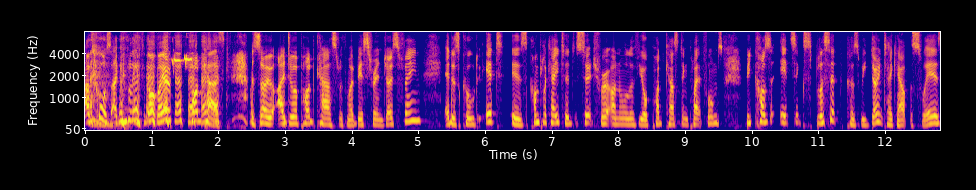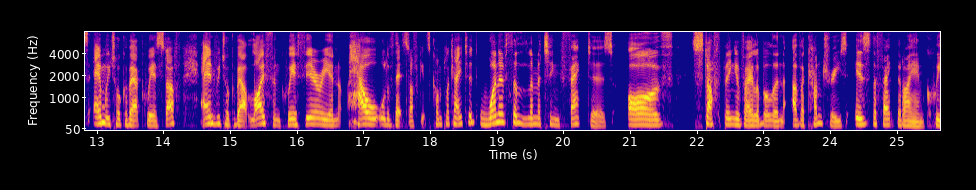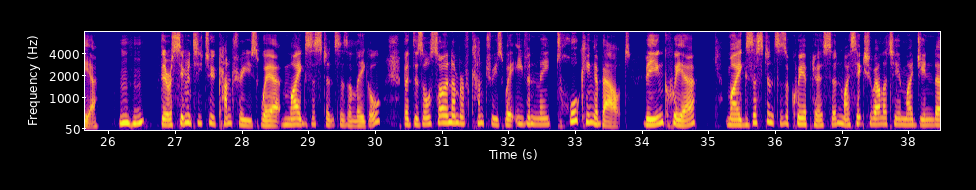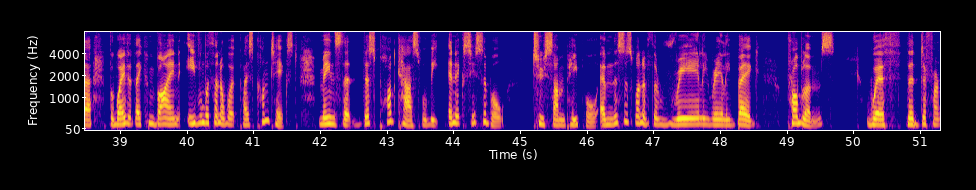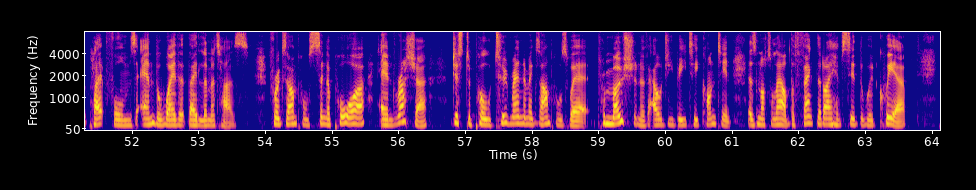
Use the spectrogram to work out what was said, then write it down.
Oh, of course, I completely forgot my own podcast. So I do a podcast with my best friend Josephine. It is called It Is Complicated. Search for it on all of your podcasting platforms because it's explicit, because we don't take out the swears and we talk about queer stuff and we talk about life and queer theory and how all of that stuff gets complicated. One of the limiting factors of stuff being available in other countries is the fact that I am queer Mm-hmm. there are 72 countries where my existence is illegal, but there's also a number of countries where even me talking about being queer, my existence as a queer person, my sexuality and my gender, the way that they combine, even within a workplace context, means that this podcast will be inaccessible to some people. And this is one of the really, really big problems with the different platforms and the way that they limit us. For example, Singapore and Russia, just to pull two random examples where promotion of LGBT content is not allowed, the fact that I have said the word queer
